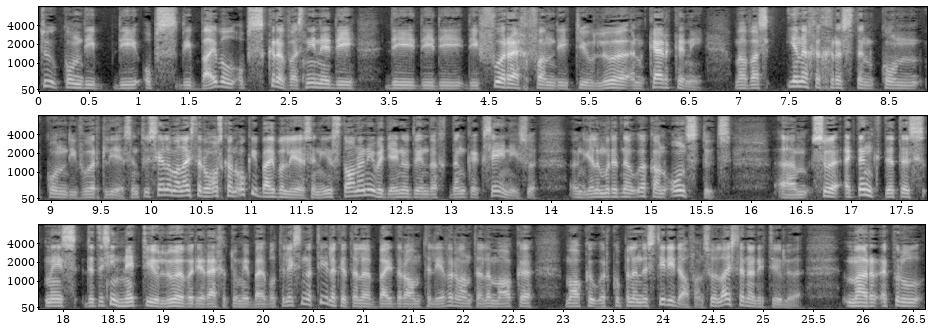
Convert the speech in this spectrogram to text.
toe kon die die op die Bybel op skrif was nie net die die die die die voorreg van die teoloë in kerke nie, maar was enige Christen kon kon die woord lees. En toe sê hulle maar luister, ons kan ook die Bybel lees en hier staan nou nie wat jy noodwendig dink ek sê nie. So en julle moet dit nou ook aan ons toets. Ehm um, so ek dink dit is mens dit is nie net teoloë wat die reg het om die Bybel te lees nie. Natuurlik het hulle bydra om te lewer want hulle maak 'n maak 'n oorkoepelende studie daarvan. So luister na die teoloë. Maar ek bedoel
